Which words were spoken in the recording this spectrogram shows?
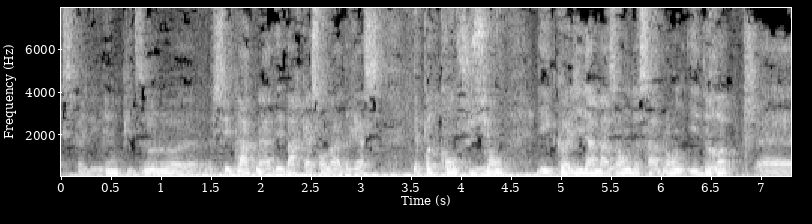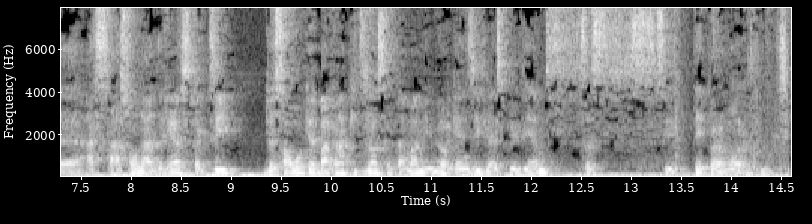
Il se fait livrer une pizza, euh, c'est plate, mais elle débarque à son adresse. Il n'y a pas de confusion. Les colis d'Amazon de sa blonde, ils droppent euh, à, son adresse. Fait que, tu sais, de savoir que le bar à pizza à Saint-Amand est mieux organisé que la SPVM, ça, c'est épeurant un peu. tu sais.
